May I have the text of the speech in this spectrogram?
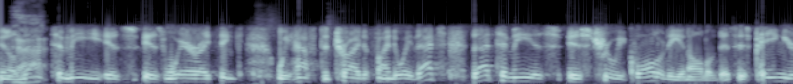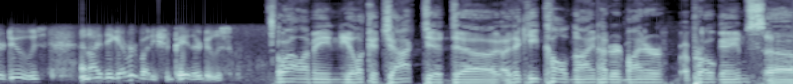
You know, Yeah. that to me is is where I think we have to try to find a way. That's that to me is is true equality in all of this. Is paying your dues, and I think everybody should pay their dues. Well, I mean, you look at Jack. Did uh, I think he called 900 minor pro games? Uh,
